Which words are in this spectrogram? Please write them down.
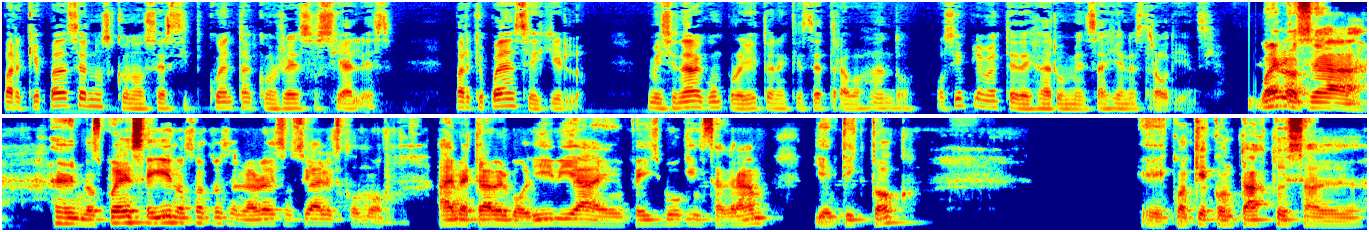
para que pueda hacernos conocer si cuenta con redes sociales, para que puedan seguirlo mencionar algún proyecto en el que esté trabajando o simplemente dejar un mensaje a nuestra audiencia. Bueno, o sea, nos pueden seguir nosotros en las redes sociales como AM Travel Bolivia, en Facebook, Instagram y en TikTok. Eh, cualquier contacto es al,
